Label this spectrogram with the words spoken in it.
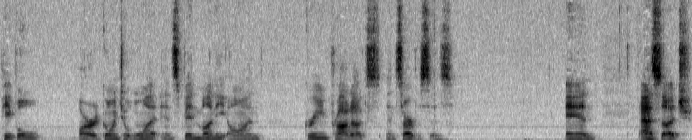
people are going to want and spend money on green products and services. And as such,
